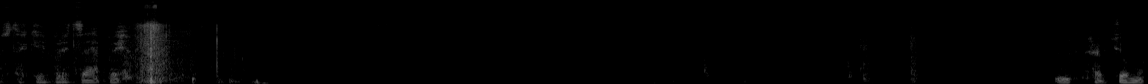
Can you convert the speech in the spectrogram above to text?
Ось такі прицепи. М, в цьому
